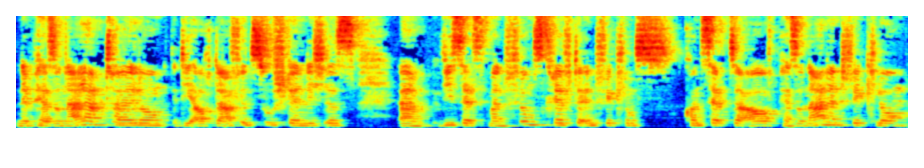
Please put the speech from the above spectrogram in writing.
eine Personalabteilung, die auch dafür zuständig ist, ähm, wie setzt man Führungskräfteentwicklungskonzepte auf, Personalentwicklung,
